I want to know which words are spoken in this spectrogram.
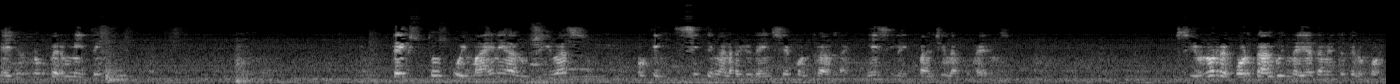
ellos no permiten textos o imágenes alusivas o que inciten a la violencia contra la niñez y la infancia y las mujeres. Si uno reporta algo, inmediatamente te lo pone.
